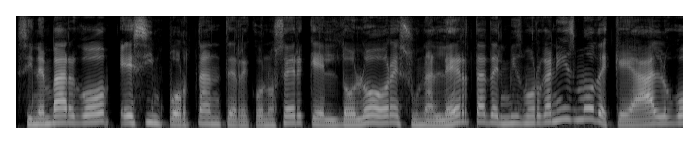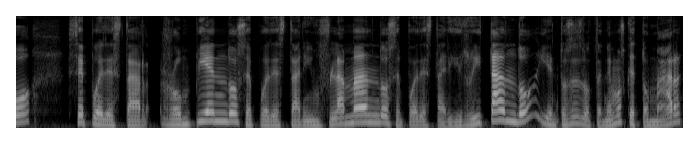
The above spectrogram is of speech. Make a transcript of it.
Sin embargo, es importante reconocer que el dolor es una alerta del mismo organismo de que algo se puede estar rompiendo, se puede estar inflamando, se puede estar irritando y entonces lo tenemos que tomar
